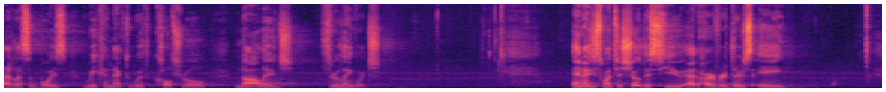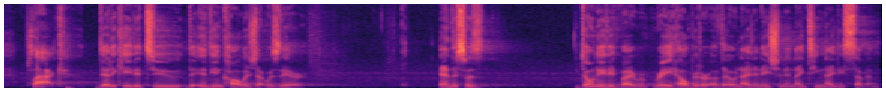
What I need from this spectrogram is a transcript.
adolescent boys reconnect with cultural knowledge through language. And I just want to show this to you. At Harvard, there's a plaque dedicated to the Indian college that was there. And this was donated by Ray Halbritter of the Oneida Nation in 1997.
